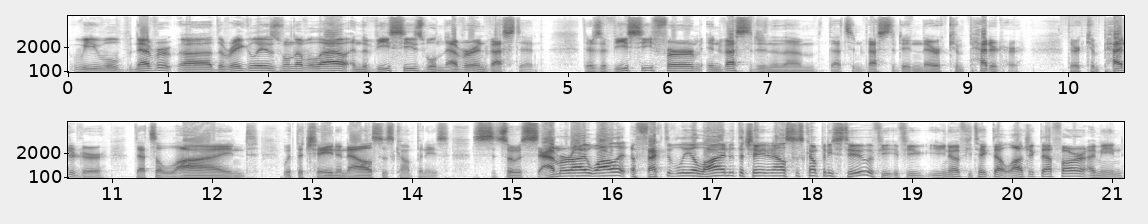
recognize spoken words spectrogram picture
we will never, uh, the regulators will never allow, and the VCs will never invest in. There's a VC firm invested in them that's invested in their competitor. Their competitor that's aligned with the chain analysis companies. So is Samurai Wallet effectively aligned with the chain analysis companies too? If you if you you know if you take that logic that far, I mean,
